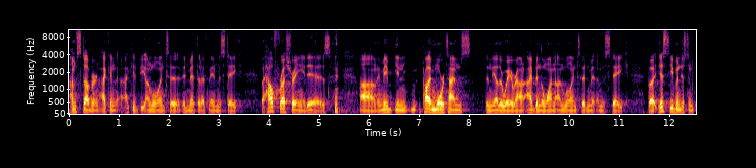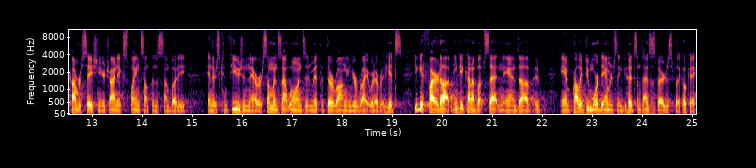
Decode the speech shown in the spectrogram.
I'm stubborn. I, can, I could be unwilling to admit that I've made a mistake. But how frustrating it is, um, and maybe in, probably more times than the other way around, I've been the one unwilling to admit a mistake. But just even just in conversation, you're trying to explain something to somebody, and there's confusion there, or someone's not willing to admit that they're wrong and you're right, or whatever, it gets, you get fired up. You get kind of upset and, and, uh, and probably do more damage than good. Sometimes it's better just to be like, okay,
